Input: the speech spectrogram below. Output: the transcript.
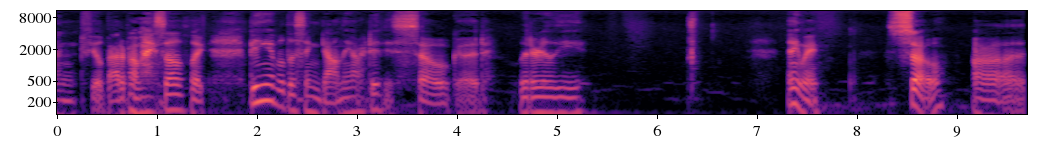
and feel bad about myself like being able to sing down the octave is so good. Literally Anyway, so uh,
